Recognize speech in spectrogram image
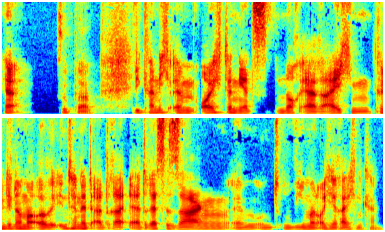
Ja, Super. Wie kann ich ähm, euch denn jetzt noch erreichen? Könnt ihr nochmal eure Internetadresse sagen ähm, und, und, wie man euch erreichen kann?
